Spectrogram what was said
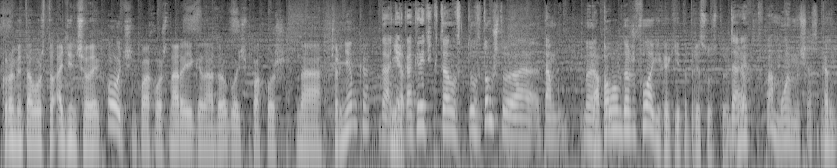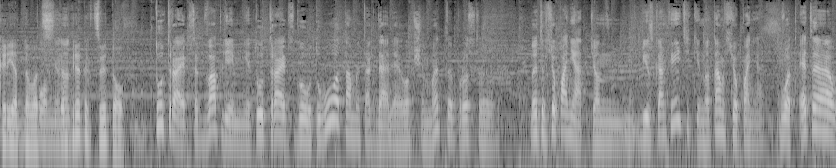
кроме того, что один человек очень похож на Рейгана, а другой очень похож на Черненко? Да, нет, нет конкретика там в, в том, что а, там... А, тут... по-моему, даже флаги какие-то присутствуют. Да, по-моему, сейчас конкретно не, вот помню, конкретно конкретных цветов. Тут Tribes, это два племени, тут Tribes go to war там и так далее. В общем, это просто ну, это все понятно, он без конкретики, но там все понятно. Вот, это,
